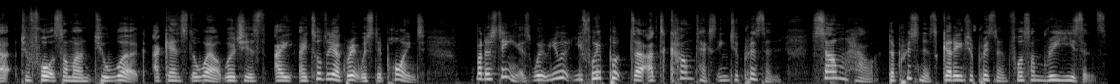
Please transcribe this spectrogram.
uh, to force someone to work against the will, which is I, I totally agree with the point. But the thing is, if we put the, the context into prison, somehow the prisoners get into prison for some reasons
